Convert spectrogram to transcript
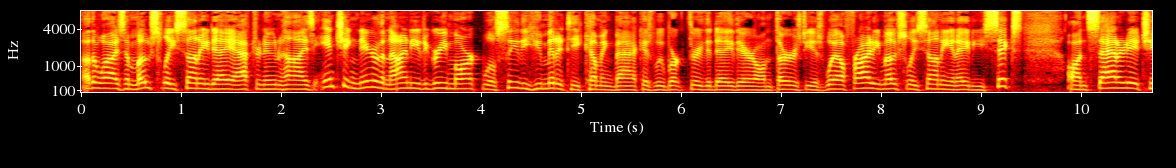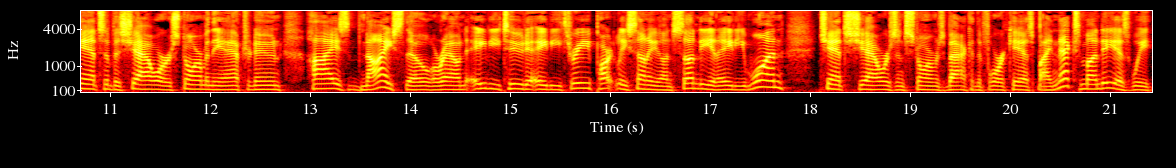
otherwise a mostly sunny day. Afternoon highs inching near the 90 degree mark. We'll see the humidity coming back as we work through the day there on Thursday as well. Friday, mostly sunny and 86. On Saturday, a chance of a shower or storm in the afternoon. Highs nice though around 82 to 83. Partly sunny on Sunday at 81. Chance showers and storms back in the forecast by next Monday as we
